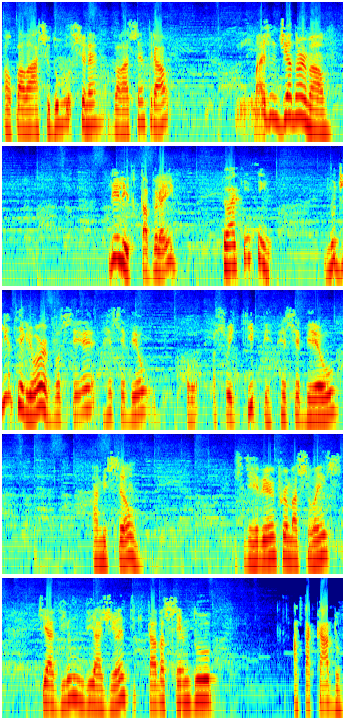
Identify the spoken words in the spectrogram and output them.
ao Palácio do Lúcio, né? O Palácio Central. Mais um dia normal. Lilith, tá por aí? Tô aqui sim. No dia anterior, você recebeu, a sua equipe recebeu a missão. Você recebeu informações que havia um viajante que estava sendo atacado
